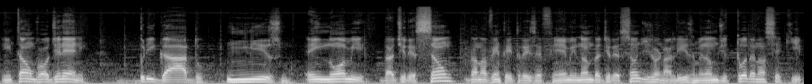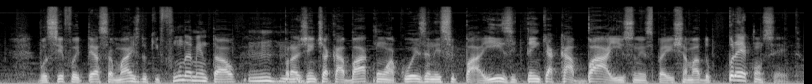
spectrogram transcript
Então, Valdinene, obrigado mesmo. Em nome da direção da 93 FM, em nome da direção de jornalismo, em nome de toda a nossa equipe. Você foi peça mais do que fundamental para a gente acabar com uma coisa nesse país e tem que acabar isso nesse país chamado preconceito.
